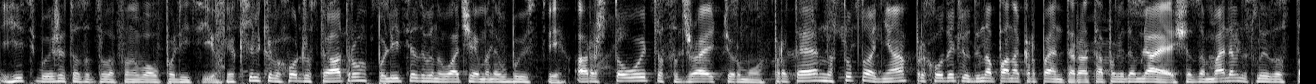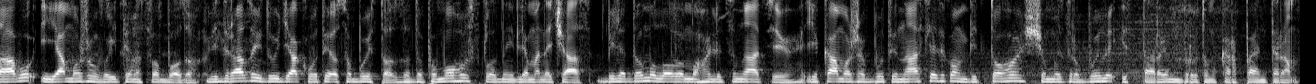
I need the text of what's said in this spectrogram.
Гість вижив та зателефонував поліцію. Як тільки виходжу з театру, поліція звинувачує мене в вбивстві, арештовують та саджають в тюрму. Проте наступного дня приходить людина пана Карпентера та повідомляє, що за мене внесли заставу і я можу вийти на свободу. Відразу йду дякувати особисто за допомогу в складний для мене час. Біля дому ловимо галюцинацію, яка може бути наслідком від того, що ми зробили із старим брутом Карпентером.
